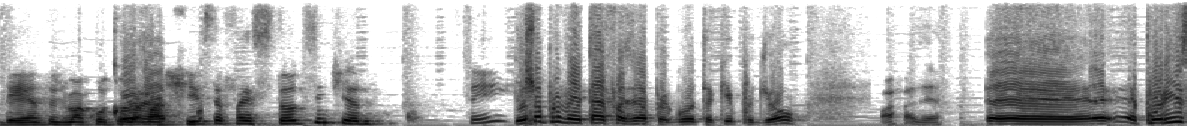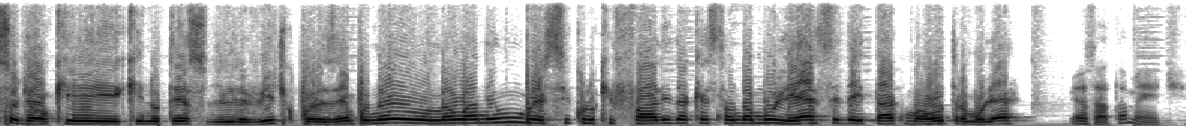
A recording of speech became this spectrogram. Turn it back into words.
Dentro de uma cultura Correto. machista faz todo sentido. Sim. Deixa eu aproveitar e fazer uma pergunta aqui pro John. Pode fazer. É, é por isso, John, que, que no texto de Levítico, por exemplo, não, não há nenhum versículo que fale da questão da mulher se deitar com uma outra mulher. Exatamente.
